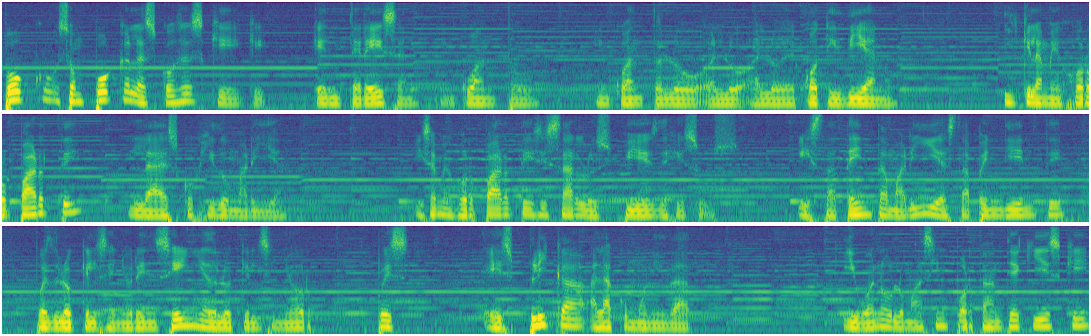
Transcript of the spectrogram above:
poco, son pocas las cosas que, que interesan en cuanto, en cuanto a, lo, a, lo, de cotidiano. Y que la mejor parte la ha escogido María. Esa mejor parte es estar a los pies de Jesús. Está atenta María, está pendiente pues de lo que el Señor enseña, de lo que el Señor pues explica a la comunidad. Y bueno, lo más importante aquí es que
